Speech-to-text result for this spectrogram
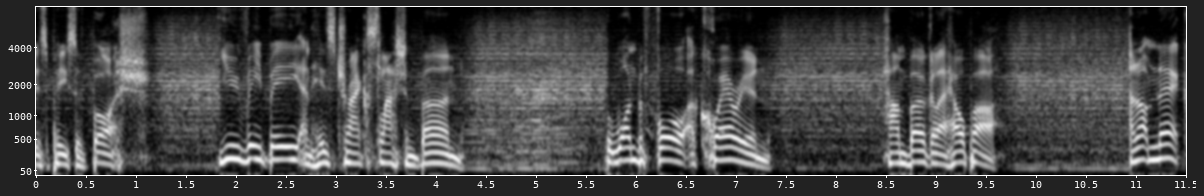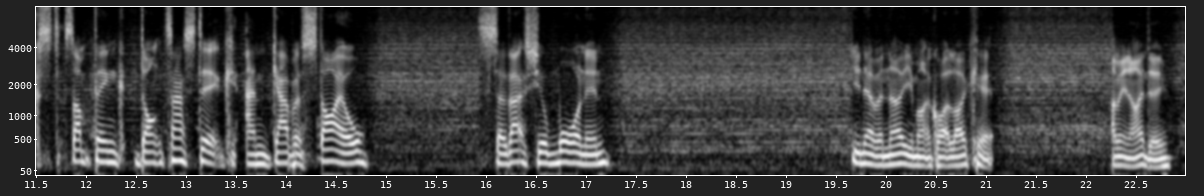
This piece of Bosch. UVB and his track Slash and Burn. The one before, Aquarian, Hamburglar Helper. And up next, something Donktastic and Gabba style. So that's your warning. You never know, you might quite like it. I mean, I do.「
